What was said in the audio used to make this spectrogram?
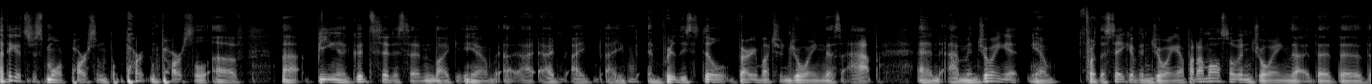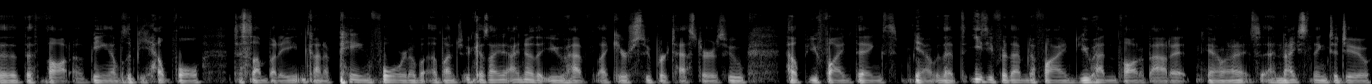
I think it's just more part and, part and parcel of uh, being a good citizen. Like, you know, I, I, I, I am really still very much enjoying this app and I'm enjoying it, you know, for the sake of enjoying it, but I'm also enjoying the the the the, the thought of being able to be helpful to somebody and kind of paying forward a, a bunch because I, I know that you have like your super testers who help you find things you know that's easy for them to find. You hadn't thought about it you know it's a nice thing to do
